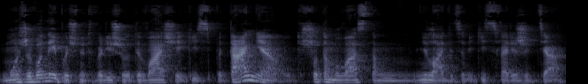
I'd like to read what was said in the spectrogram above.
Може, вони почнуть вирішувати ваші якісь питання, що там у вас там не ладяться в якійсь сфері життя.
